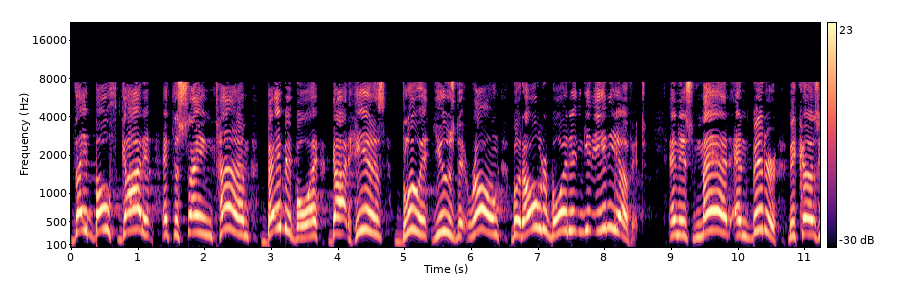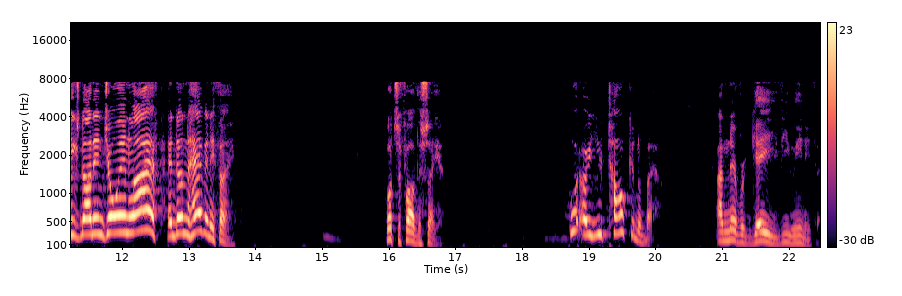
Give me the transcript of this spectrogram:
they both got it at the same time. Baby boy got his, blew it, used it wrong, but older boy didn't get any of it. And is mad and bitter because he's not enjoying life and doesn't have anything. What's the father saying? What are you talking about? I never gave you anything.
